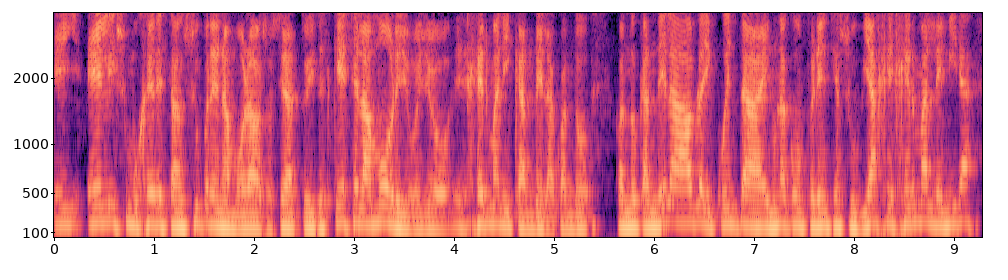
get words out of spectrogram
él, y su mujer están súper enamorados. O sea, tú dices, ¿qué es el amor? Y digo yo, eh, Germán y Candela. Cuando, cuando Candela habla y cuenta en una conferencia su viaje, Germán le mira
